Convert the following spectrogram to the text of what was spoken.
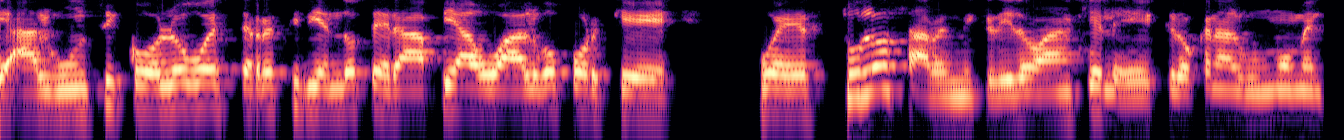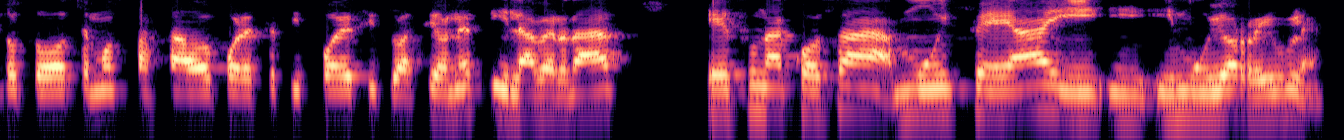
eh, algún psicólogo, esté recibiendo terapia o algo, porque pues tú lo sabes, mi querido Ángel, eh, creo que en algún momento todos hemos pasado por ese tipo de situaciones y la verdad es una cosa muy fea y, muy horrible.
